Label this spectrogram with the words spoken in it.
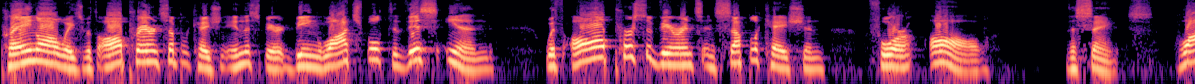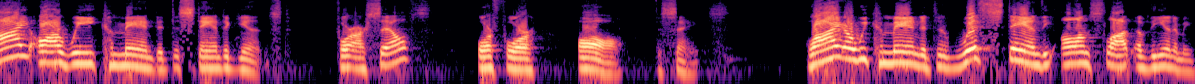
Praying always with all prayer and supplication in the Spirit, being watchful to this end with all perseverance and supplication for all the saints. Why are we commanded to stand against? For ourselves or for all the saints? Why are we commanded to withstand the onslaught of the enemy?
